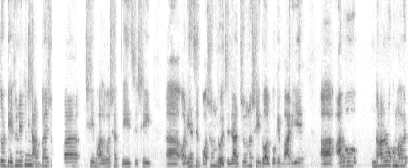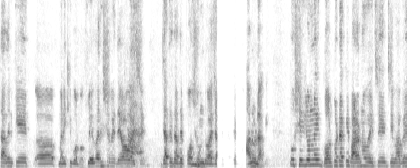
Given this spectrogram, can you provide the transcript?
তো ডেফিনেটলি সাত ভাই সম্পা সেই ভালোবাসা পেয়েছে সেই অডিয়েন্সের পছন্দ হয়েছে যার জন্য সেই গল্পকে বাড়িয়ে আহ, আরও নানা রকম ভাবে তাদেরকে মানে কি বলব ফ্লেভার হিসেবে দেওয়া হ্যাঁ। হয়েছে যাতে তাদের পছন্দ হয় যাতে তাদের ভালো লাগে। তো সেই জন্যই গল্পটাকে বাড়ানো হয়েছে যেভাবে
